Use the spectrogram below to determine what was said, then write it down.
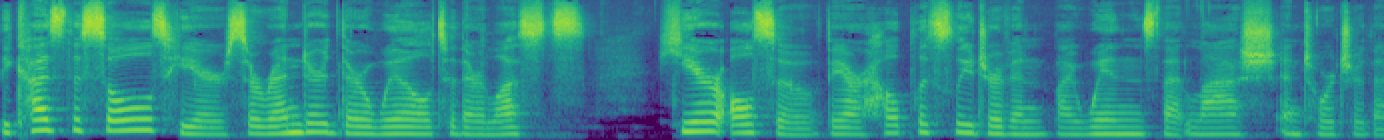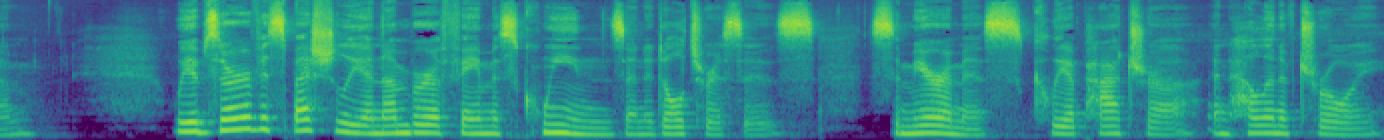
Because the souls here surrendered their will to their lusts, here also they are helplessly driven by winds that lash and torture them. We observe especially a number of famous queens and adulteresses Semiramis, Cleopatra, and Helen of Troy.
